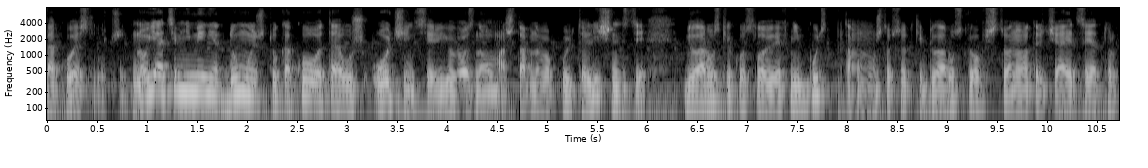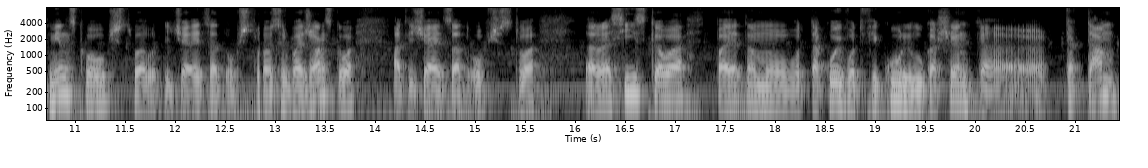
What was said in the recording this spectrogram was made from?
такое слушать. Но я, тем не менее, думаю, что какого-то уж очень серьезного масштабного культа личности в белорусских условиях не будет, потому что все-таки белорусское общество, оно отличается и от туркменского общества, отличается от общества азербайджанского, отличается от общества российского, поэтому вот такой вот фигуры Лукашенко, как там,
